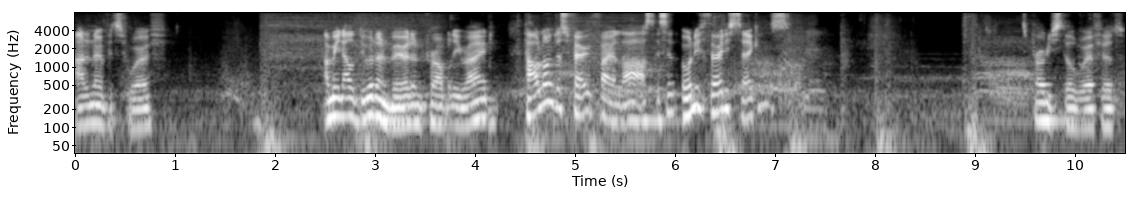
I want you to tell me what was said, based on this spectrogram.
I don't know if it's worth. I mean, I'll do it on Verdan probably, right? How long does Faerie Fire last? Is it only 30 seconds? It's probably still worth it.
